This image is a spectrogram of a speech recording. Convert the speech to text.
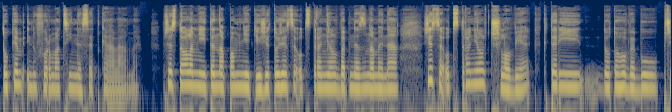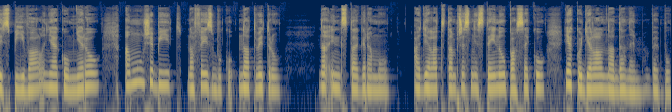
tokem informací nesetkáváme. Přesto ale mějte na paměti, že to, že se odstranil web, neznamená, že se odstranil člověk, který do toho webu přispíval nějakou měrou a může být na Facebooku, na Twitteru, na Instagramu a dělat tam přesně stejnou paseku, jako dělal na daném webu.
